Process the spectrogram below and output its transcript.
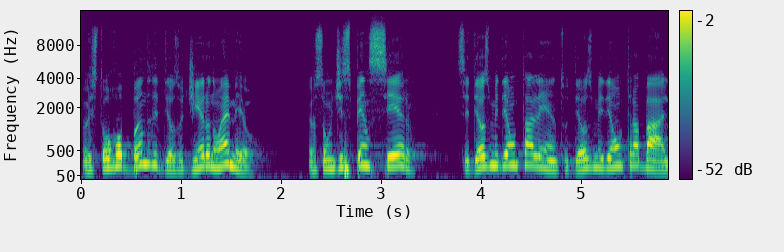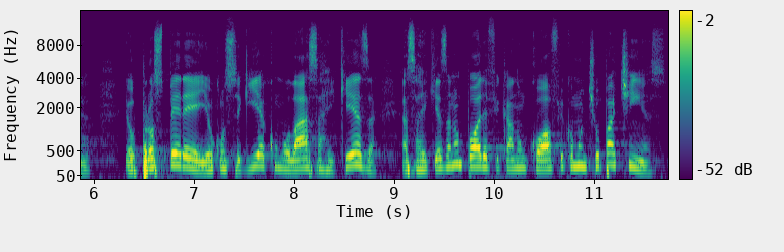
eu estou roubando de Deus. O dinheiro não é meu. Eu sou um dispenseiro. Se Deus me deu um talento, Deus me deu um trabalho, eu prosperei, eu consegui acumular essa riqueza, essa riqueza não pode ficar num cofre como um tio Patinhas.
